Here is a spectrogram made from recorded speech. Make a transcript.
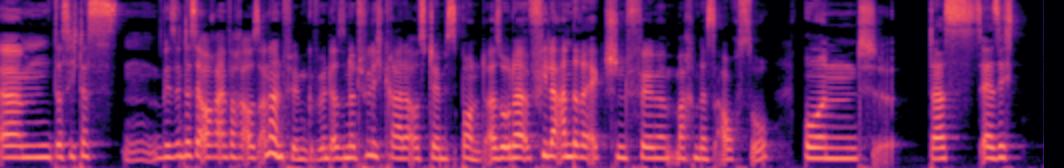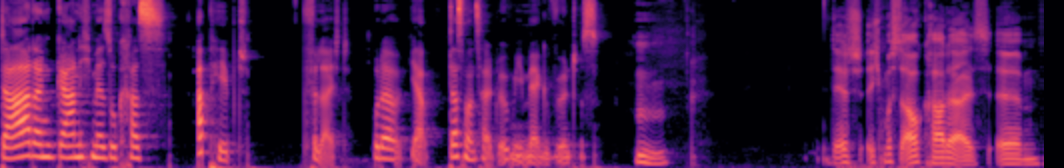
Ähm, dass ich das, wir sind das ja auch einfach aus anderen Filmen gewöhnt, also natürlich gerade aus James Bond, also oder viele andere Actionfilme machen das auch so. Und dass er sich da dann gar nicht mehr so krass abhebt, vielleicht. oder ja, dass man es halt irgendwie mehr gewöhnt ist. Mhm. Der, ich musste auch gerade als ähm,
